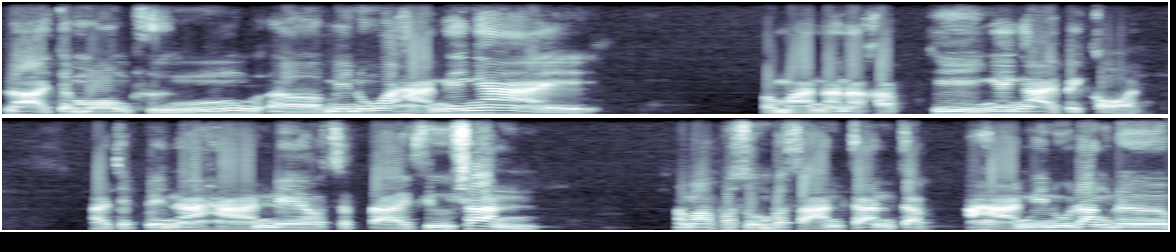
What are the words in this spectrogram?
แล้วอาจจะมองถึงเอ่อเมนูอาหารง่าย ๆ ประมาณนั้นนะครับ ที่ง่าย ๆ ไปก่อน อาจจะเป็นอาหารแนวสไตล์ฟิวชั่น เอามาผสมผสานกันกับอาหารเมนูดั้งเดิม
